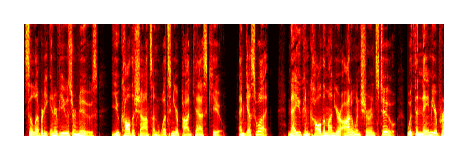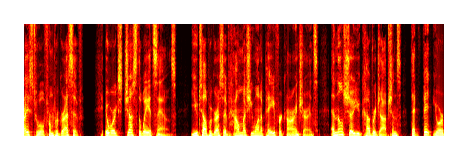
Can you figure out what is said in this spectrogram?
celebrity interviews or news, you call the shots on what's in your podcast queue. And guess what? Now you can call them on your auto insurance too with the Name Your Price tool from Progressive. It works just the way it sounds. You tell Progressive how much you want to pay for car insurance, and they'll show you coverage options that fit your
